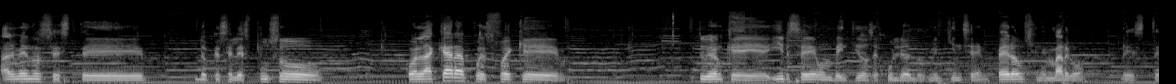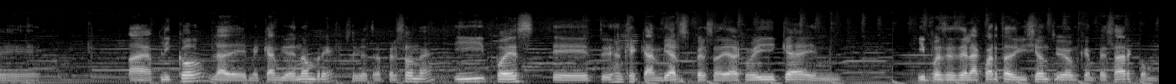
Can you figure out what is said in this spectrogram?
al menos este lo que se les puso con la cara pues fue que tuvieron que irse un 22 de julio del 2015, pero sin embargo, este aplicó la de me cambio de nombre, soy otra persona, y pues eh, tuvieron que cambiar su personalidad jurídica en, y pues desde la cuarta división tuvieron que empezar como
